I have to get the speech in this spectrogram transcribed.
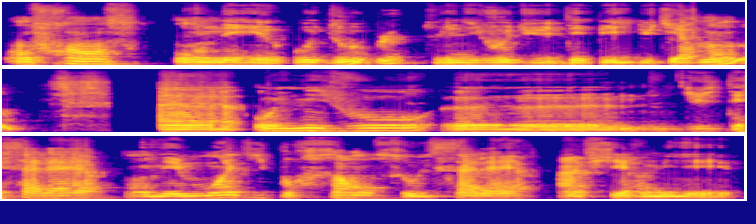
En France, on est au double, au niveau des pays du tiers-monde. Euh, au niveau euh, des salaires, on est moins 10% sous le salaire infirmier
